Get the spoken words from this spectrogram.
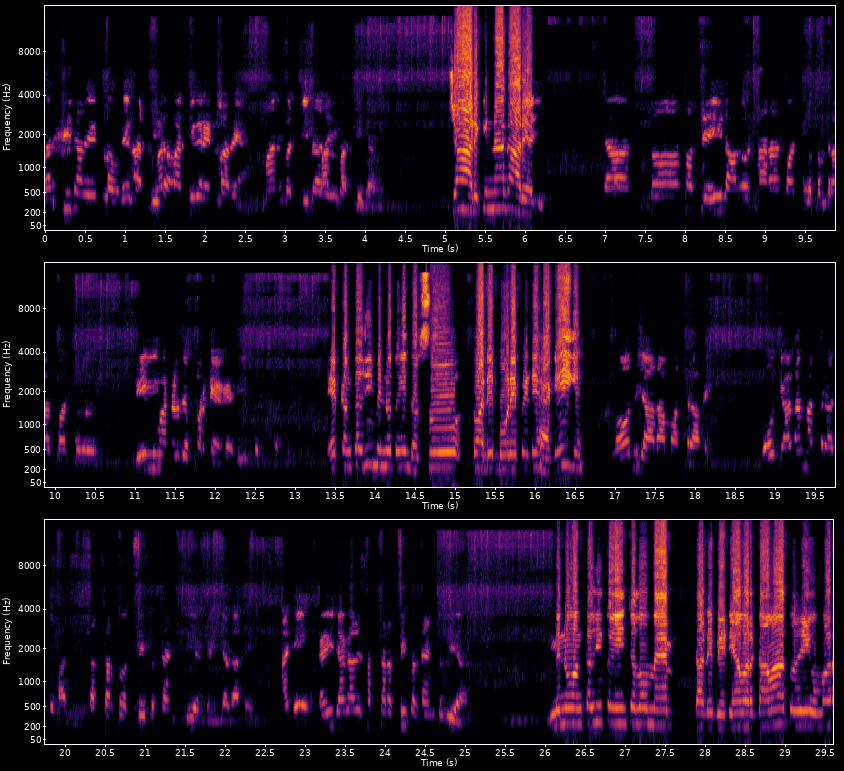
ਮਰਜ਼ੀ ਦਾ ਰੇਟ ਲਾਉਂਦੇ ਮਰਜ਼ੀ ਦਾ। ਮਰਜ਼ੀ ਦਾ ਰੇਟ ਲਾ ਰਹੇ ਆ। ਮਨ ਮਰਜ਼ੀ ਦਾ ਰੇਟ ਮਰਜ਼ੀ ਦਾ ਝਾੜ ਕਿੰਨਾ ਆ ਰਿਹਾ ਜੀ? ਚਾਰ ਸੌ ਬਸ ਇਹੀ ਲਾ ਲਓ 18 ਕੁਆਂਟਲ 15 ਕੁਆਂਟਲ। 20 ਕੁਆਂਟਲ ਦੇ ਉੱਪਰ ਨਹੀਂ ਹੈਗਾ ਜੀ। ਇੱਕ ਅੰਕਲ ਜੀ ਮੈਨੂੰ ਤੁਸੀਂ ਦੱਸੋ ਤੁਹਾਡੇ ਬੋਨੇ ਪੇਟੇ ਹੈਗੇ ਹੀਗੇ? ਬਹੁਤ ਜ਼ਿਆਦਾ ਮਾਤਰਾ ਵਿੱਚ। ਬਹੁਤ ਜ਼ਿਆਦਾ ਮਾਤਰਾ ਚ ਹਾਂਜੀ। 70 ਤੋਂ 80% ਵੀ ਹੈ ਕਈ ਜਗ੍ਹਾ ਤੇ। ਹਾਂਜੀ ਕਈ ਜਗ੍ਹਾ ਤੇ 70 80% ਵੀ ਆ। ਮੈਨੂੰ ਅੰਕਲ ਜੀ ਤੁਸੀਂ ਚਲੋ ਮੈਂ ਤੁਹਾਡੇ ਬੇਟਿਆਂ ਵਰਗਾ ਵਾਂ ਤੁਸੀਂ ਉਮਰ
